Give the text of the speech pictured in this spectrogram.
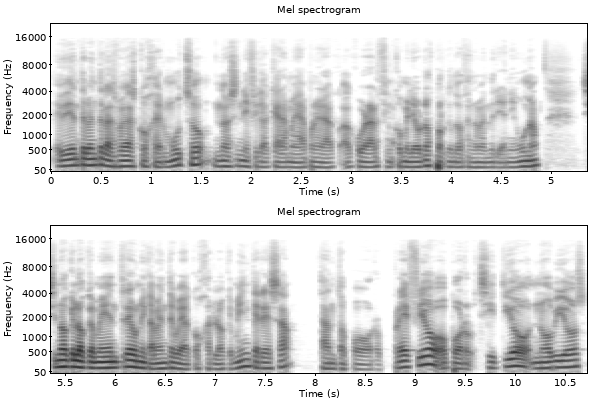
Evidentemente las voy a escoger mucho. No significa que ahora me voy a poner a, cobrar 5.000 euros porque entonces no vendría ninguna. Sino que lo que me entre únicamente voy a coger lo que me interesa, tanto por precio o por sitio, novios,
